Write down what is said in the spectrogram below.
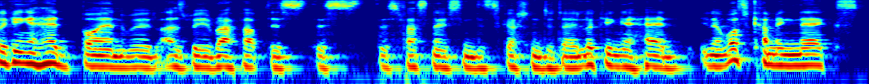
Looking ahead, Boyan, as we wrap up this this this fascinating discussion today, looking ahead, you know, what's coming next?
